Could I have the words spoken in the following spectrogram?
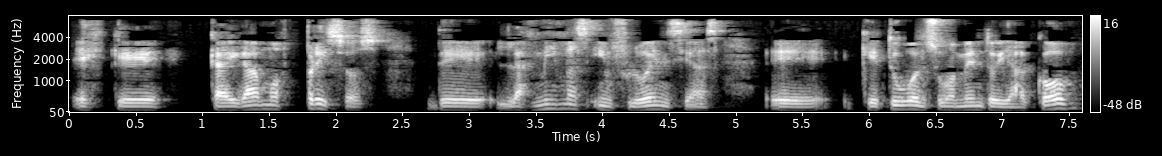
es que caigamos presos de las mismas influencias eh, que tuvo en su momento Jacob,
